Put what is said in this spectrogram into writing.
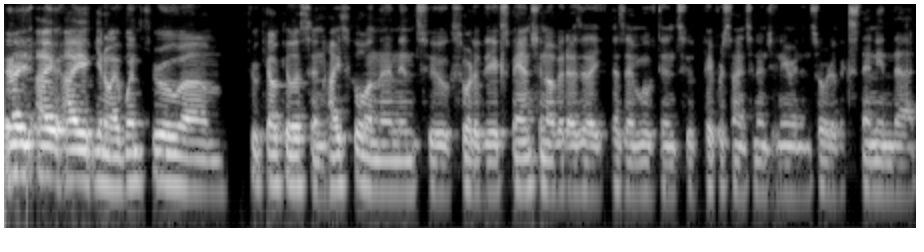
I, I, I, you know, I went through um, through calculus in high school, and then into sort of the expansion of it as I as I moved into paper science and engineering, and sort of extending that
